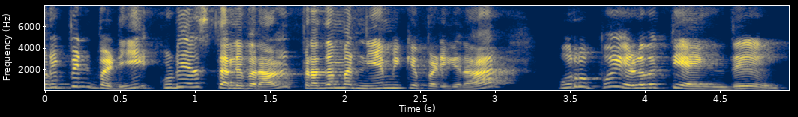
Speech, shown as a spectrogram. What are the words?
உறுப்பின்படி குடியரசுத் தலைவரால் பிரதமர் நியமிக்கப்படுகிறார்? உறுப்பு எழுபத்தி ஐந்து.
